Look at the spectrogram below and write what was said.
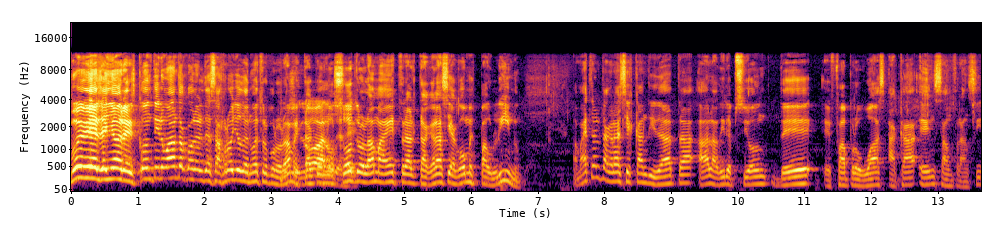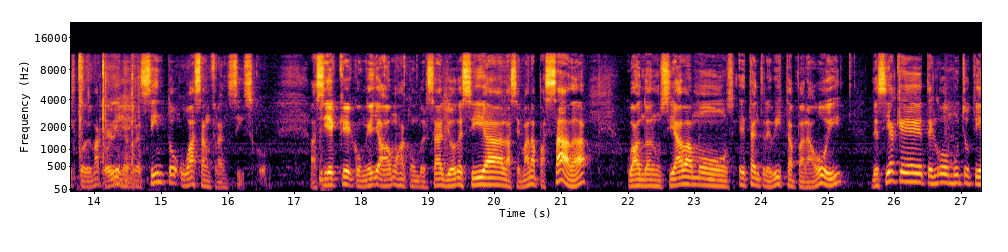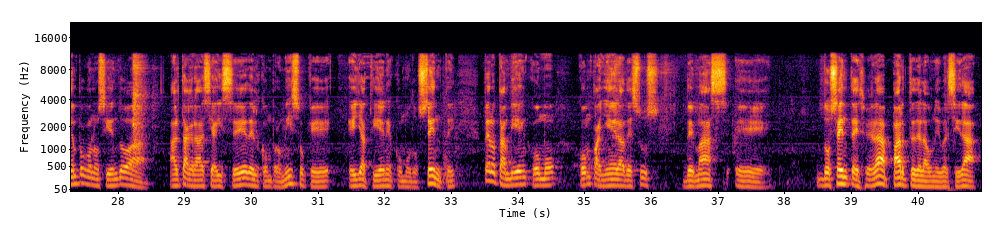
Muy bien, señores. Continuando con el desarrollo de nuestro programa, está con nosotros la maestra Altagracia Gómez Paulino. La maestra Altagracia es candidata a la dirección de eh, FAPRO UAS acá en San Francisco de Macorís, en el recinto UAS San Francisco. Así es que con ella vamos a conversar. Yo decía la semana pasada, cuando anunciábamos esta entrevista para hoy, decía que tengo mucho tiempo conociendo a Alta Gracia y sé del compromiso que ella tiene como docente, pero también como compañera de sus demás eh, docentes, ¿verdad? Parte de la universidad,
